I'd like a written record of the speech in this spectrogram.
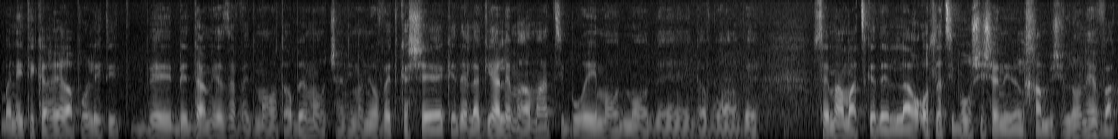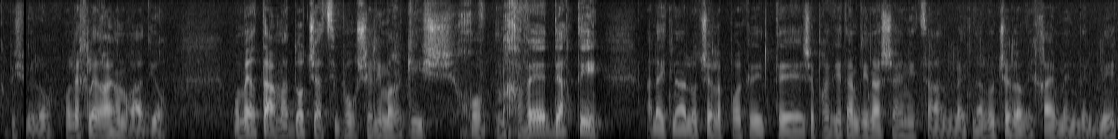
בניתי קריירה פוליטית בדם, יזע ודמעות הרבה מאוד שנים. אני עובד קשה כדי להגיע למעמד ציבורי מאוד מאוד אה, גבוה, ועושה מאמץ כדי להראות לציבור שלי שאני נלחם בשבילו, נאבק בשבילו, הולך לרעיון רדיו, אומר את העמדות שהציבור שלי מרגיש, חוב- מחווה את דעתי על ההתנהלות של, הפרקליט, אה, של פרקליט המדינה שי ניצן, על ההתנהלות של אביחי מנדלבליט,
